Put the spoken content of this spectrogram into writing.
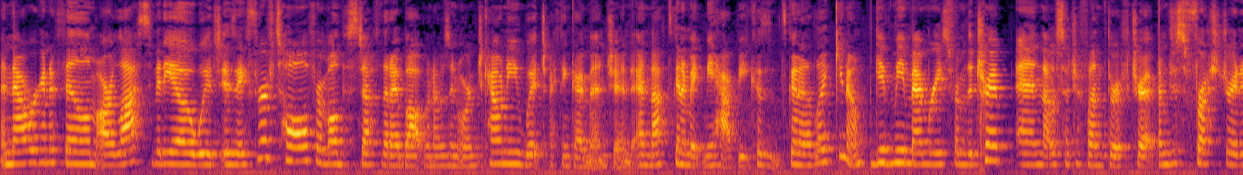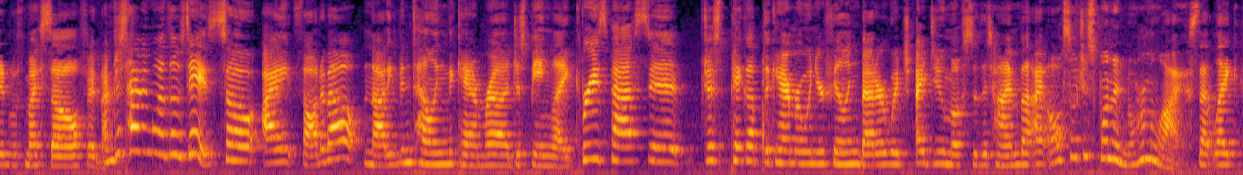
And now we're gonna film our last video, which is a thrift haul from all the stuff that I bought when I was in Orange County, which I think I mentioned. And that's gonna make me happy because it's gonna like, you know, give me memories from the trip. And that was such a fun thrift trip. I'm just frustrated with myself and I'm just having one of those days. So I thought about not even telling the camera, just being like, breeze past it, just pick up the camera when you're feeling better, which I do most of the time. But I also just wanna normalize that like,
